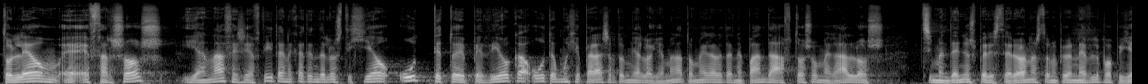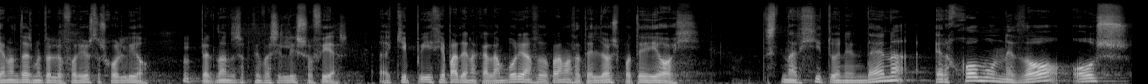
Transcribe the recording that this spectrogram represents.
Το λέω ε, ευθαρσώς, η ανάθεση αυτή ήταν κάτι εντελώς τυχαίο, ούτε το επεδίωκα, ούτε μου είχε περάσει από το μυαλό. Για μένα το Μέγαρο ήταν πάντα αυτός ο μεγάλος τσιμεντένιος περιστεραιώνας, τον οποίο έβλεπα πηγαίνοντας με το λεωφορείο στο σχολείο, περνώντας από την Βασιλής Σοφίας. Εκεί είχε πάντα ένα καλαμπούρι αν αυτό το πράγμα θα τελειώσει ποτέ ή όχι. Στην αρχή του 1991 ερχόμουν εδώ ως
